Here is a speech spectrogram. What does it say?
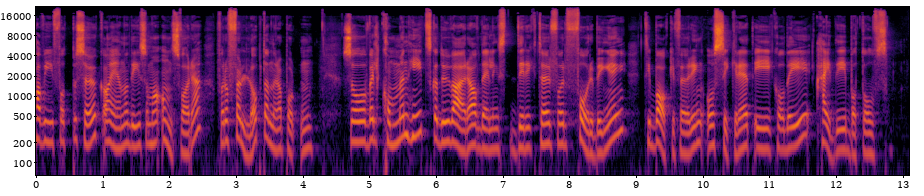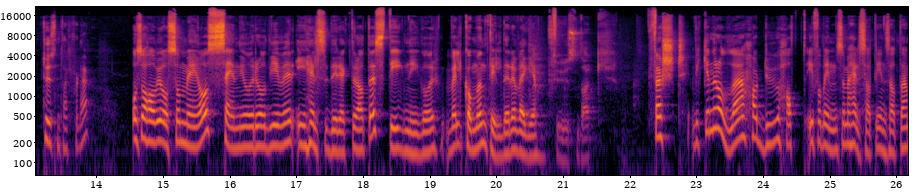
har vi fått besøk av en av de som har ansvaret for å følge opp denne rapporten. Så velkommen hit skal du være avdelingsdirektør for forebygging, tilbakeføring og sikkerhet i KDI, Heidi Bottolfs. Tusen takk for det. Og så har vi også med oss seniorrådgiver i Helsedirektoratet, Stig Nygaard. Velkommen til dere begge. Tusen takk. Først, hvilken rolle har du hatt i forbindelse med helsa til innsatte?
